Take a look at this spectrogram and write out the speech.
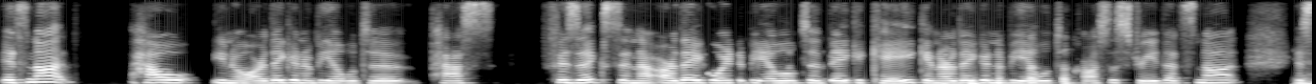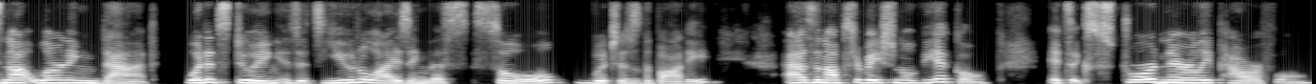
It's not how you know are they going to be able to pass physics and are they going to be able to bake a cake and are they going to be able to cross the street? That's not yeah. it's not learning that what it's doing is it's utilizing this soul, which is the body, as an observational vehicle. It's extraordinarily powerful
